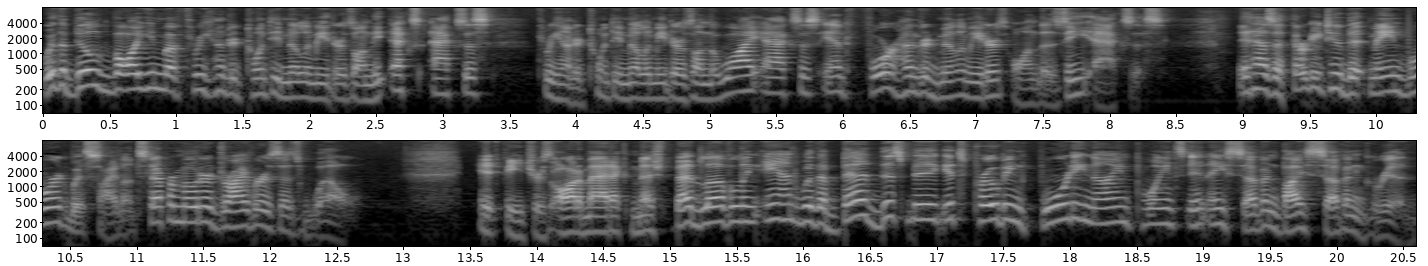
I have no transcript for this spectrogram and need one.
with a build volume of 320 millimeters on the x-axis, 320 millimeters on the y-axis, and 400 millimeters on the z-axis. It has a 32-bit mainboard with silent stepper motor drivers as well. It features automatic mesh bed leveling, and with a bed this big, it's probing 49 points in a 7x7 grid.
